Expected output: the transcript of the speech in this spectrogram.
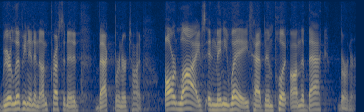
We are living in an unprecedented back burner time. Our lives, in many ways, have been put on the back burner.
